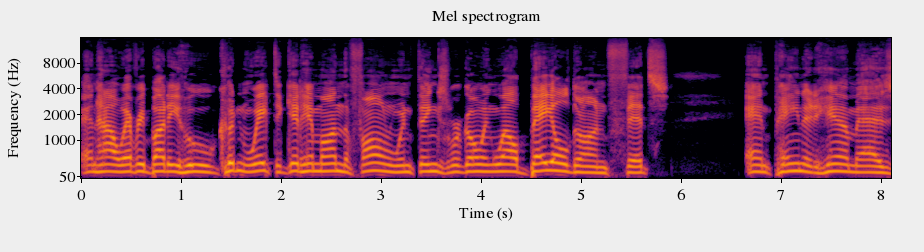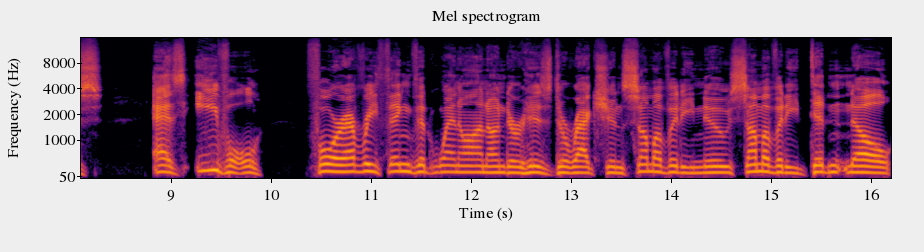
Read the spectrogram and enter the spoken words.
and how everybody who couldn't wait to get him on the phone when things were going well bailed on Fitz and painted him as as evil for everything that went on under his direction. Some of it he knew, some of it he didn't know.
